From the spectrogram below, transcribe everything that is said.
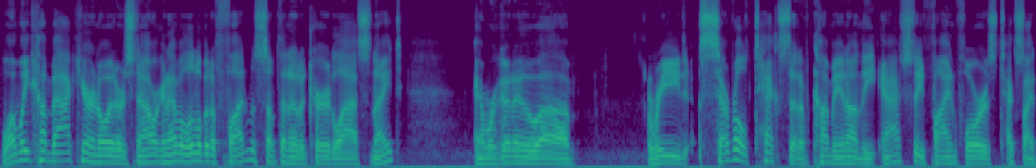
When we come back here in Oilers now, we're going to have a little bit of fun with something that occurred last night. And we're going to uh, read several texts that have come in on the Ashley Fine Floors text line.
